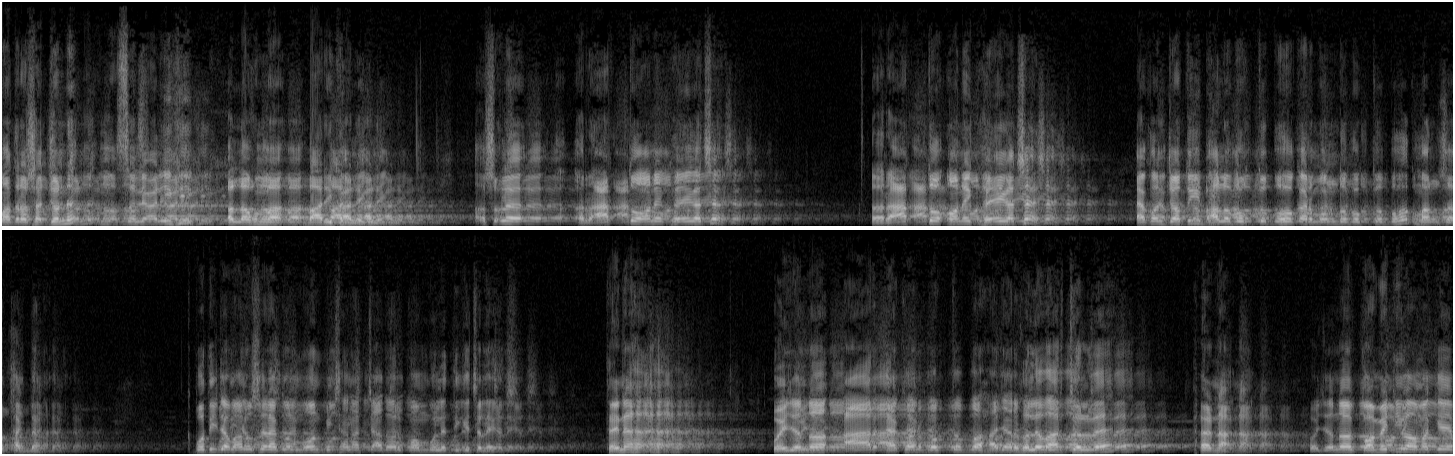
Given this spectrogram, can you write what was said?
মাদ্রাসার জন্য। আসলে রাত তো অনেক হয়ে গেছে। রাত তো অনেক হয়ে গেছে। এখন যতই ভালো বক্তব্য হোক আর মন্দ বক্তব্য হোক, মানুষ আর থাকবে না। প্রতিটা মানুষের এখন মন বিছানার চাদর কম্বলের দিকে চলে গেছে। তাই না? ওই জন্য আর এখন বক্তব্য হাজার হলেও আর চলবে? না। ওই জন্য কমিটিও আমাকে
